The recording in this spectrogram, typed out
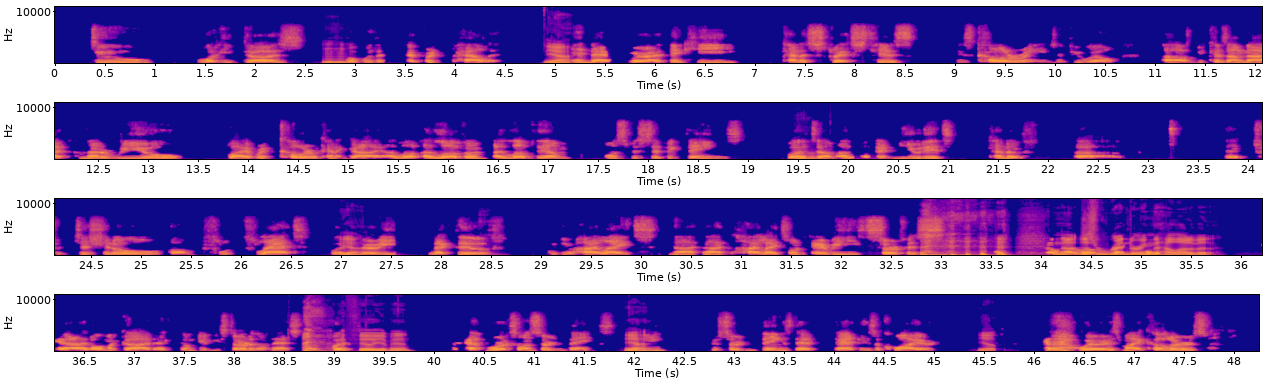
do what he does, mm-hmm. but with a different palette. Yeah. And that's where I think he kind of stretched his his color range, if you will, uh, because I'm not I'm not a real vibrant color kind of guy. I love I love them. I love them on specific things, but uh-huh. um, I love that muted kind of uh, that traditional um, fl- flat but yeah. very selective with your highlights, not not highlights on every surface. you know, not just rendering the hell out of it. Yeah, I, oh my god, I, don't get me started on that stuff. But I feel you, man. That works on certain things. Yeah, I mean, there's certain things that that is acquired. Yep. Whereas my colors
